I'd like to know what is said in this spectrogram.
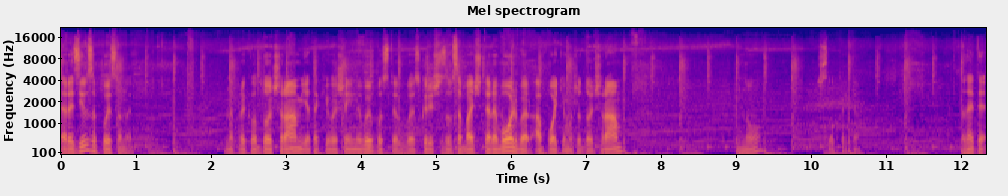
разів записаних. Наприклад, Dodge Ram, я так його ще й не випустив. Ви скоріше за все бачите револьвер, а потім уже Dodge Ram. Ну, слухайте. Знаєте.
